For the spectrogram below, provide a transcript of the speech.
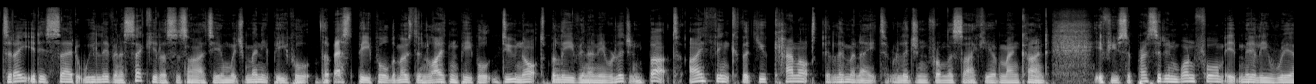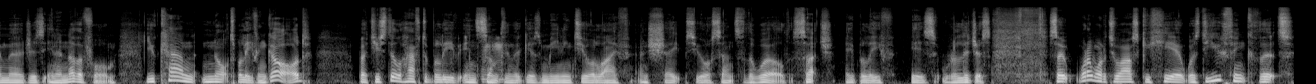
Today it is said we live in a secular society in which many people, the best people, the most enlightened people, do not believe in any religion. But I think that you cannot eliminate religion from the psyche of mankind. If you suppress it in one form, it merely re-emerges in another form. You can not believe in God, but you still have to believe in something mm-hmm. that gives meaning to your life and shapes your sense of the world. Such a belief is religious. So, what I wanted to ask you here was do you think that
